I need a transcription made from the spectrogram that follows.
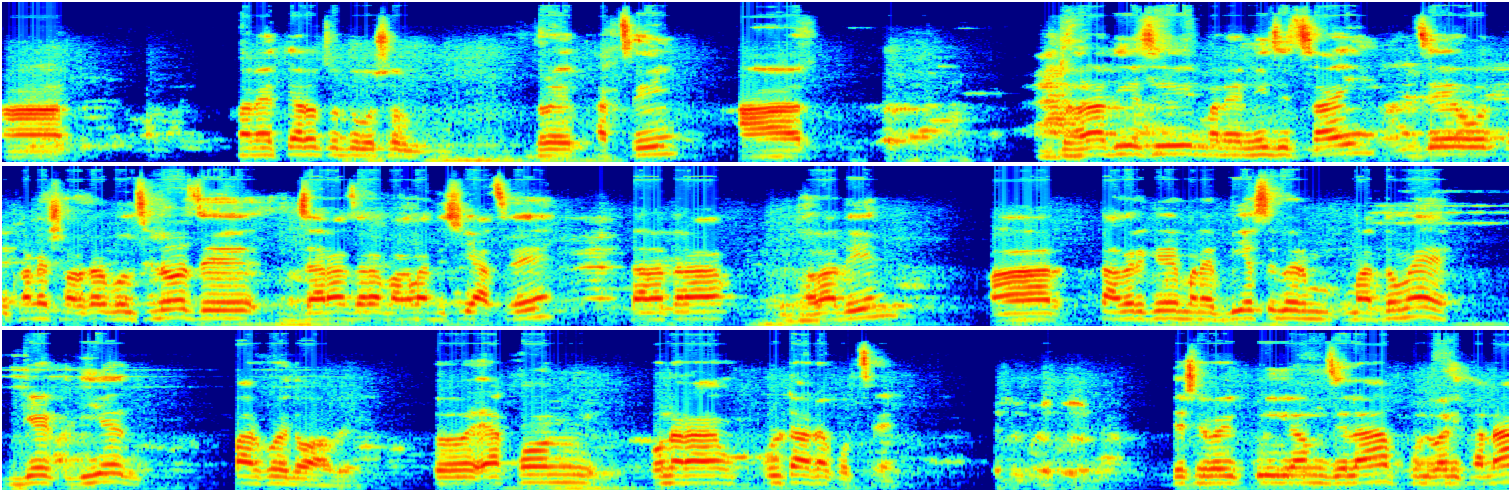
আর ওখানে তেরো চোদ্দ বছর ধরে থাকছি। আর ধরা দিয়েছি মানে নিজ চাই যে ওখানে সরকার বলছিল যে যারা যারা বাংলাদেশি আছে, তারা তারা ধরা দিন আর তাদেরকে মানে বিএসএফ এর মাধ্যমে গেট দিয়ে পার করে দেওয়া হবে। তো এখন ওনারা উল্টাটা করছে। দেশের বাড়ি কুড়িগ্রাম জেলা, ফুলবাড়ি থানা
